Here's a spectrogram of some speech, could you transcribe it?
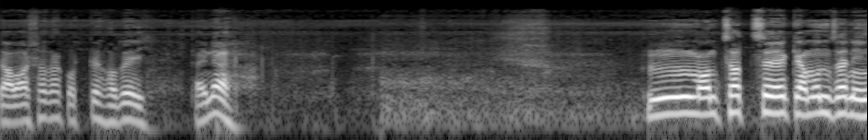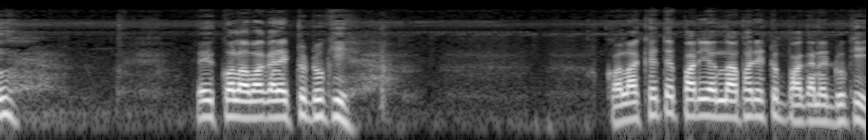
যাওয়া আসা করতে হবেই, তাই না? মন চাচ্ছে কেমন জানি এই কলা বাগানে একটু ঢুকি। কলা খেতে পারি আর না পারি একটু বাগানে ঢুকি।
